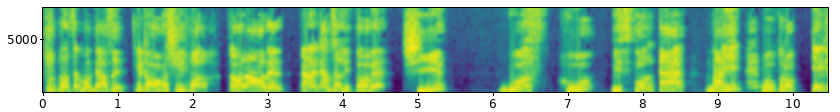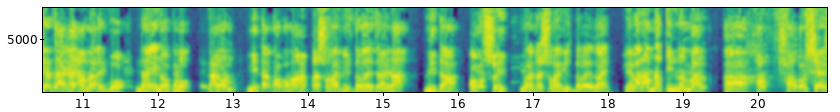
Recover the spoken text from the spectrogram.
ট্রু ফলসের মধ্যে আছে, এটা অবশ্যই ফল তাহলে আমাদের কারেক্ট অ্যান্সার লিখতে হবে she goes to school at nine o'clock এইটার জায়গায় আমরা লিখব নাইন ও ক্লক কারণ মিতা কখনো আটটার সময় বিদ্যালয়ে যায় না, মিতা অবশ্যই নয়টার সময় বিদ্যালয়ে যায়। এবার আমরা তিন নম্বর সর্বশেষ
